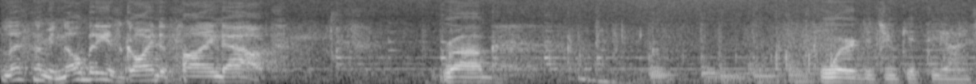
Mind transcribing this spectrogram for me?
listen to me, nobody is going to find out. Rob, where did you get the ice?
